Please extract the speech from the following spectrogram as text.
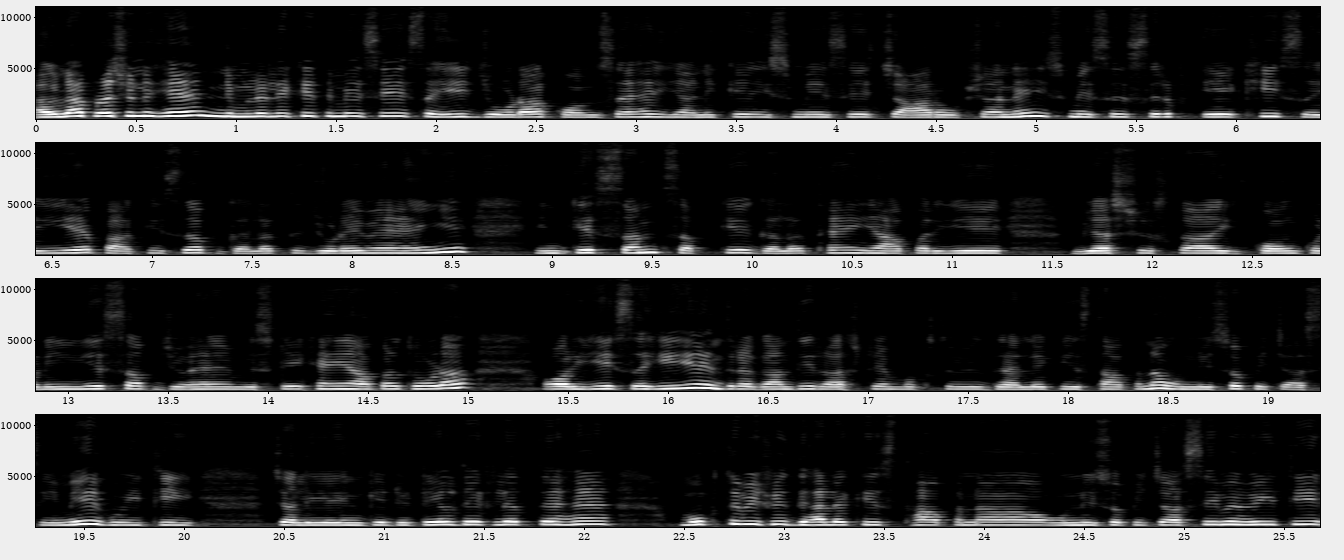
अगला प्रश्न है, निम्नलिखित में से सही जोड़ा कौन सा है? यानी कि इसमें से चार ऑप्शन है, इसमें से सिर्फ़ एक ही सही है, बाकी सब गलत जुड़े हुए हैं ये। इनके सन सबके गलत हैं, यहाँ पर ये व्यस्त का कोंकणी, ये सब जो है मिस्टेक है यहाँ पर थोड़ा। और ये सही है, इंदिरा गांधी राष्ट्रीय मुक्त विद्यालय की स्थापना उन्नीस में हुई थी। चलिए इनकी डिटेल देख लेते हैं। मुक्त विश्वविद्यालय की स्थापना उन्नीस में हुई थी।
